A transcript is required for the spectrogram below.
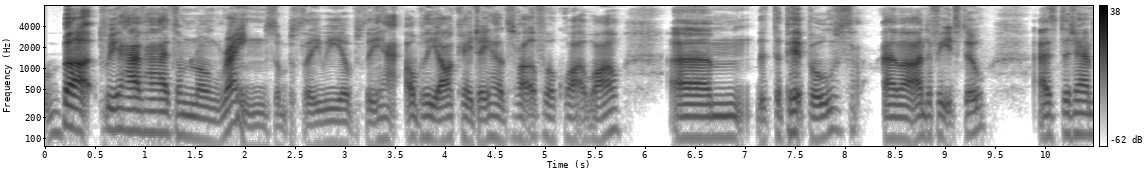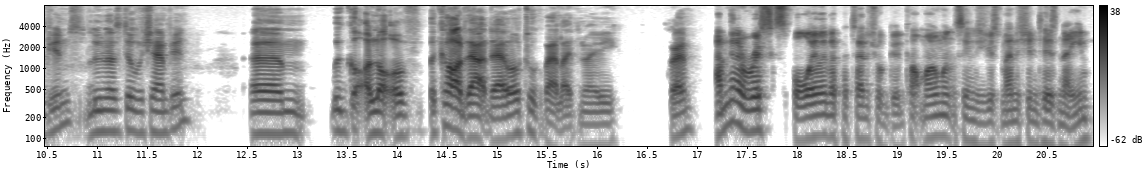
but we have had some long reigns. Obviously, we obviously ha- obviously RKJ held the title for quite a while. Um, the, the Pitbulls um, are undefeated still as the champions. Luna's still the champion. Um, we've got a lot of the cards out there. We'll talk about later, maybe. Graham. I'm going to risk spoiling a potential good cop moment since you just mentioned his name.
